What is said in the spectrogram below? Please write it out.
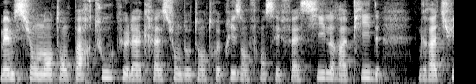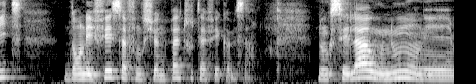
même si on entend partout que la création d'auto-entreprise en France est facile, rapide, gratuite, dans les faits, ça fonctionne pas tout à fait comme ça. Donc c'est là où nous, on est,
